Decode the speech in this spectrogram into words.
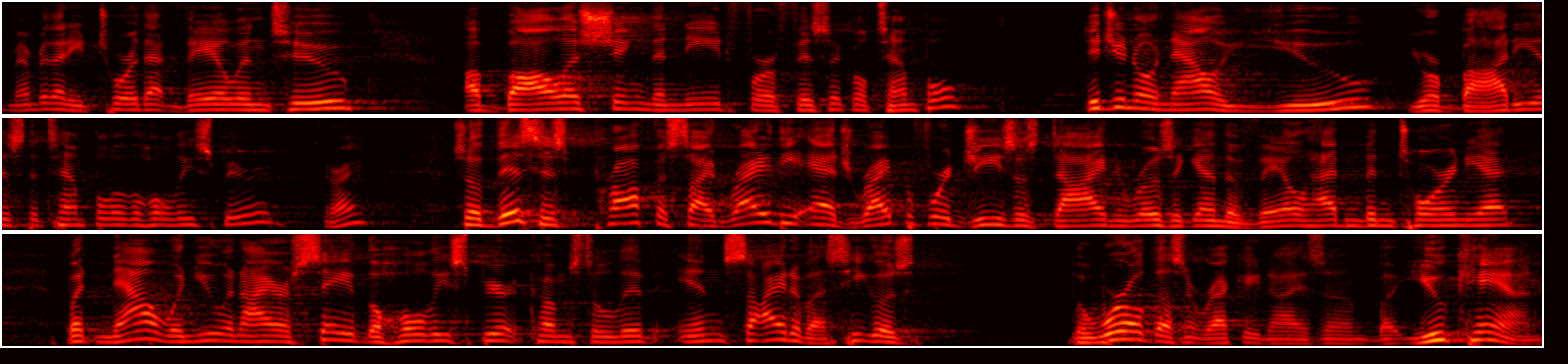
Remember that? He tore that veil in two, abolishing the need for a physical temple. Did you know now you, your body, is the temple of the Holy Spirit? Right? So this is prophesied right at the edge, right before Jesus died and rose again. The veil hadn't been torn yet. But now, when you and I are saved, the Holy Spirit comes to live inside of us. He goes, The world doesn't recognize him, but you can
